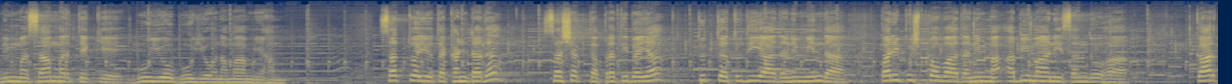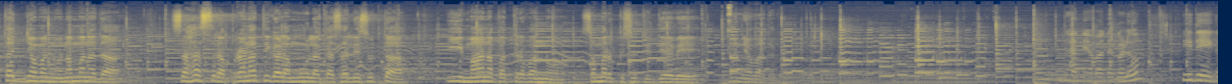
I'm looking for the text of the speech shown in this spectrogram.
ನಿಮ್ಮ ಸಾಮರ್ಥ್ಯಕ್ಕೆ ಭೂಯೋ ಭೂಯೋ ನಮಾಮ್ಯಹಂ. ಸತ್ವಯುತ ಕಂಠದ ಸಶಕ್ತ ಪ್ರತಿಭೆಯ ತುತ್ತ ತುದಿಯಾದ ನಿಮ್ಮಿಂದ ಪರಿಪುಷ್ಪವಾದ ನಿಮ್ಮ ಅಭಿಮಾನಿ ಸಂದೋಹ ಕಾರ್ತಜ್ಞವನ್ನು ನಮನದ ಸಹಸ್ರ ಪ್ರಣತಿಗಳ ಮೂಲಕ ಸಲ್ಲಿಸುತ್ತಾ ಈ ಮಾನಪತ್ರವನ್ನು ಸಮರ್ಪಿಸುತ್ತಿದ್ದೇವೆ. ಧನ್ಯವಾದಗಳು. ಧನ್ಯವಾದಗಳು. ಇದೀಗ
